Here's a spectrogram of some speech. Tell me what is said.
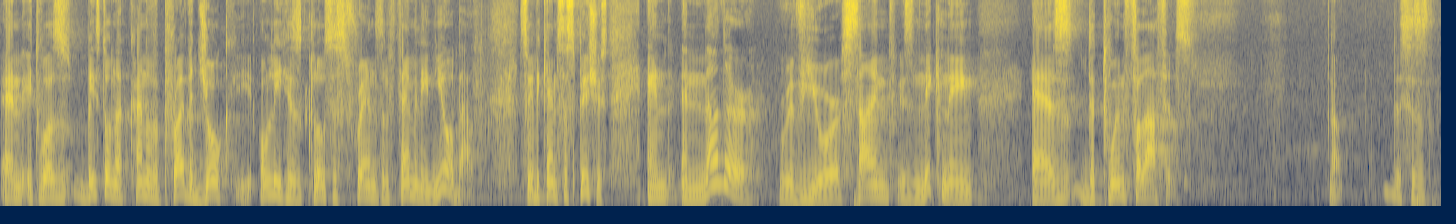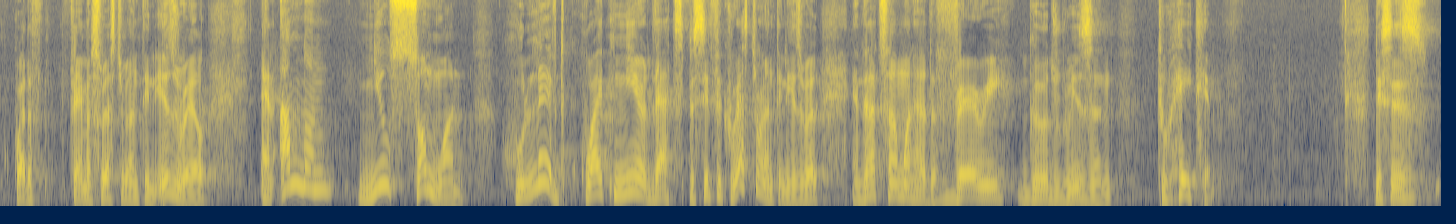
And it was based on a kind of a private joke only his closest friends and family knew about. So he became suspicious. And another reviewer signed his nickname as the Twin Falafels. Now, this is quite a famous restaurant in Israel. And Amnon knew someone who lived quite near that specific restaurant in Israel, and that someone had a very good reason to hate him. This is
